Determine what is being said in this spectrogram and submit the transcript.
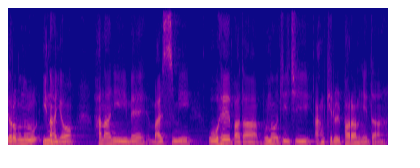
여러분으로 인하여 하나님의 말씀이 오해받아 무너지지 않기를 바랍니다.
